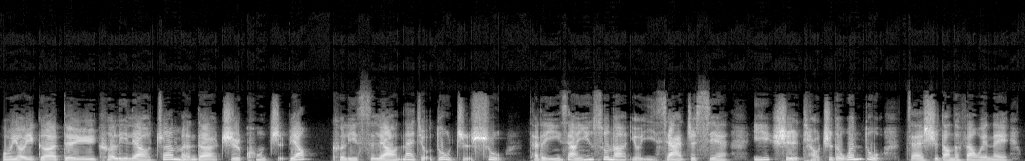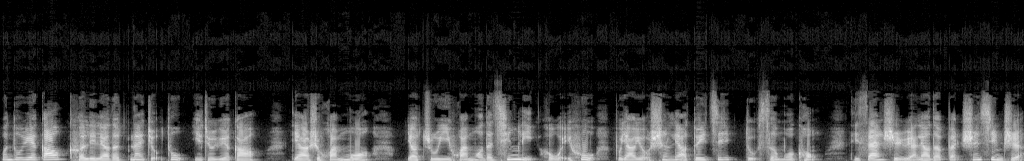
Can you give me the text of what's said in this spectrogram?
我们有一个对于颗粒料专门的质控指标——颗粒饲料耐久度指数。它的影响因素呢，有以下这些：一是调制的温度，在适当的范围内，温度越高，颗粒料的耐久度也就越高；第二是环膜，要注意环膜的清理和维护，不要有剩料堆积堵塞膜孔；第三是原料的本身性质，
